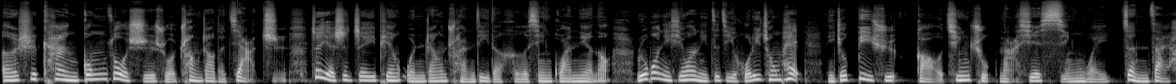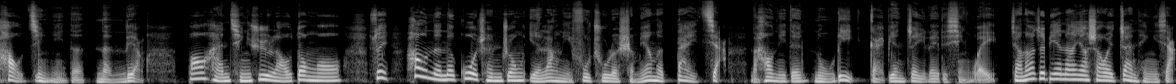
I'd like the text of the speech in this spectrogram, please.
而是看工作时所创造的价值，这也是这一篇文章传递的核心观念哦。如果你希望你自己活力充沛，你就必须搞清楚哪些行为正在耗尽你的能量，包含情绪劳动哦。所以耗能的过程中，也让你付出了什么样的代价，然后你得努力改变这一类的行为。讲到这边呢，要稍微暂停一下。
